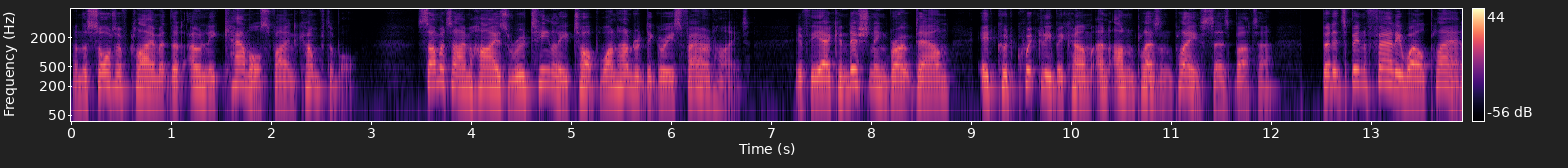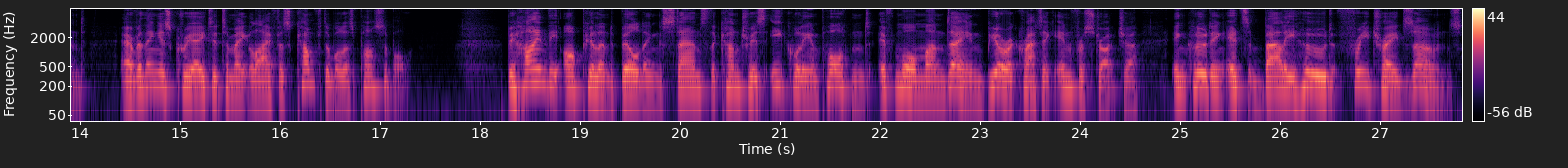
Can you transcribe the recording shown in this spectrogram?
and the sort of climate that only camels find comfortable. Summertime highs routinely top 100 degrees Fahrenheit. If the air conditioning broke down, it could quickly become an unpleasant place, says Butter. But it's been fairly well planned. Everything is created to make life as comfortable as possible. Behind the opulent buildings stands the country's equally important, if more mundane, bureaucratic infrastructure, including its ballyhooed free trade zones.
